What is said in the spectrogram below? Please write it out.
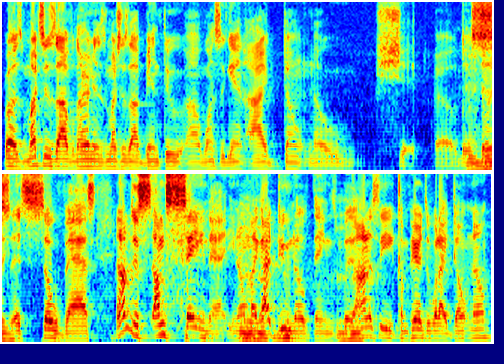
bro as much as I've learned as much as I've been through uh, once again I don't know shit bro. This Mhm. it's so vast. And I'm just I'm saying that you know? I'm like I do know things but honestly compared to what I don't know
